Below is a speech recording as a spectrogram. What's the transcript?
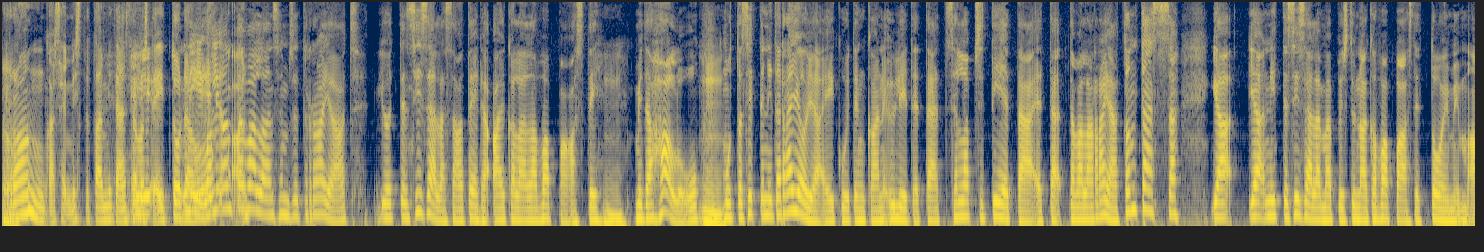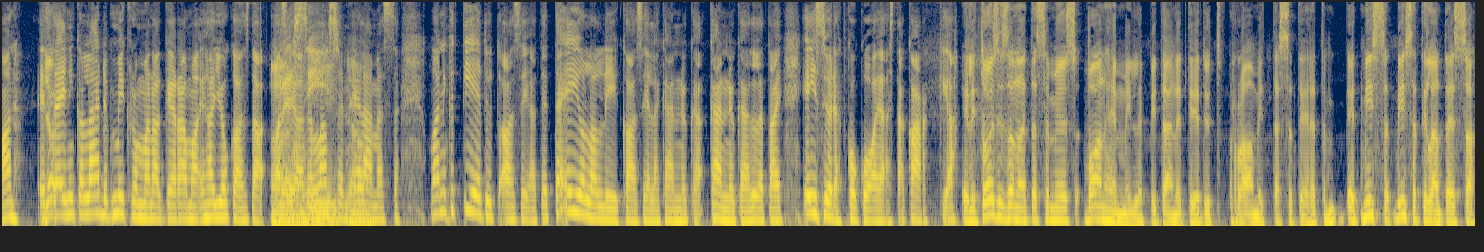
joo. rankasemista tai mitään sellaista, ei todellakaan. Niin, eli on tavallaan sellaiset rajat, joiden sisällä saa tehdä aika lailla vapaasti, mm. mitä haluaa, mm. mutta sitten niitä rajoja ei kuitenkaan ylitetä. Että se lapsi tietää, että tavallaan rajat on tässä ja, ja niiden sisällä mä pystyn aika vapaasti toimimaan. Että Ja- ei niin lähde mikromanageraamaan ihan jokaista Aivan. asiaa sen Niin, lapsen joo. elämässä, vaan niin tietyt asiat, että ei olla liikaa siellä kännykä, kännykällä tai ei syödä koko ajan sitä karkkia. Eli toisin sanoen tässä myös vanhemmille pitää ne tietyt raamit tässä tehdä, että et missä, missä tilanteessa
